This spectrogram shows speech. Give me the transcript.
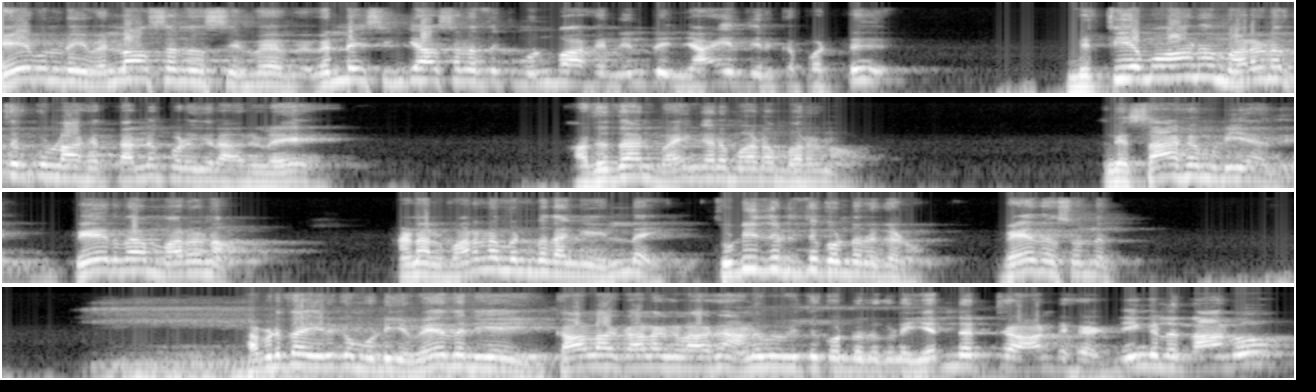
தேவனுடைய வெள்ளாசன வெள்ளை சிங்காசனத்துக்கு முன்பாக நின்று நியாயம் தீர்க்கப்பட்டு நித்தியமான மரணத்திற்குள்ளாக தள்ளப்படுகிறார்களே. அதுதான் பயங்கரமான மரணம். அங்கே சாக முடியாது. பேர் தான் மரணம். ஆனால் மரணம் என்பது அங்கே இல்லை. துடி துடித்து கொண்டிருக்கணும். வேத சொல்லுது. அப்படித்தான் இருக்க முடியும். வேதனையை காலா காலங்களாக அனுபவித்துக் கொண்டிருக்கணும். எண்ணற்ற ஆண்டுகள். நீங்களும் நானும்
